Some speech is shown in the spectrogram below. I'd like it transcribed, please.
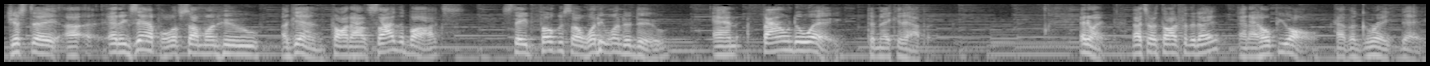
Just a, uh, an example of someone who, again, thought outside the box, stayed focused on what he wanted to do, and found a way to make it happen. Anyway, that's our thought for the day, and I hope you all have a great day.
